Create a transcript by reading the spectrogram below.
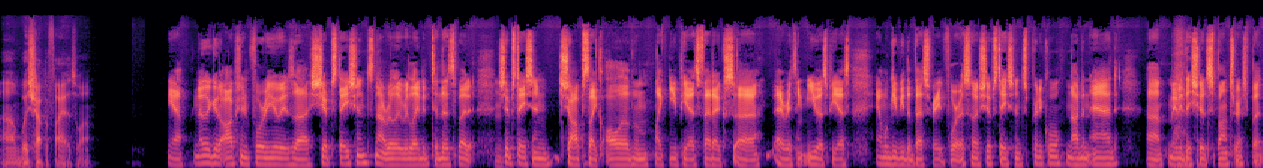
um, with Shopify as well. Yeah, another good option for you is uh, ShipStation. It's not really related to this, but Hmm. ShipStation shops like all of them, like UPS, FedEx, uh, everything, USPS, and will give you the best rate for it. So ShipStation's pretty cool. Not an ad. Uh, maybe they should sponsor us, but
